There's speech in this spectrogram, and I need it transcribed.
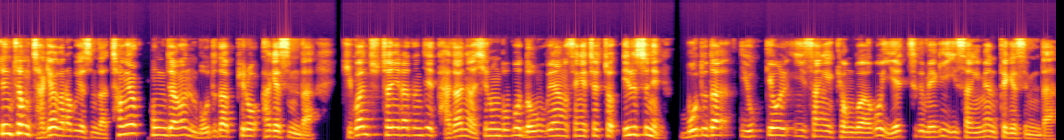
신청 자격 알아보겠습니다. 청약 통장은 모두 다 필요하겠습니다. 기관 추천이라든지 다자녀, 신혼부부, 노무부양, 생애 최초 1순위 모두 다 6개월 이상의 경과하고 예측 금액이 이상이면 되겠습니다.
